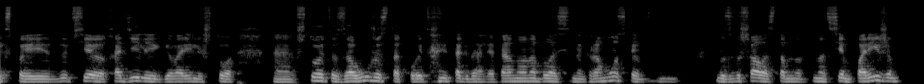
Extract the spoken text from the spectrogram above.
экспо, и все ходили и говорили, что что это за ужас такой и так далее, да, но она была сильно громоздкая, возвышалась там над, над всем Парижем,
